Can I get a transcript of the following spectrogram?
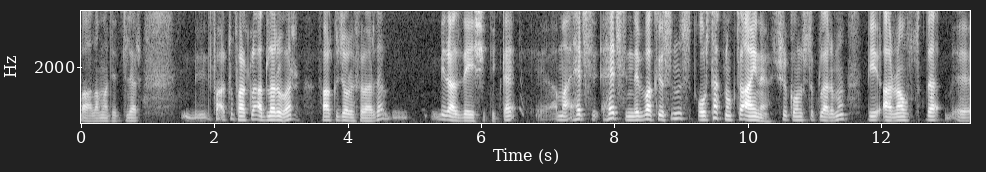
bağlama dediler. Farklı farklı adları var. Farklı coğrafyalarda biraz değişiklikle ama hepsi hepsinde bir bakıyorsunuz ortak nokta aynı. Şu konuştuklarımı bir Arnavutluk'ta e, e,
